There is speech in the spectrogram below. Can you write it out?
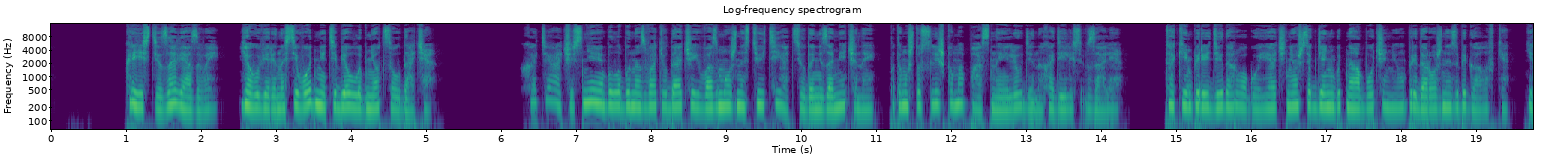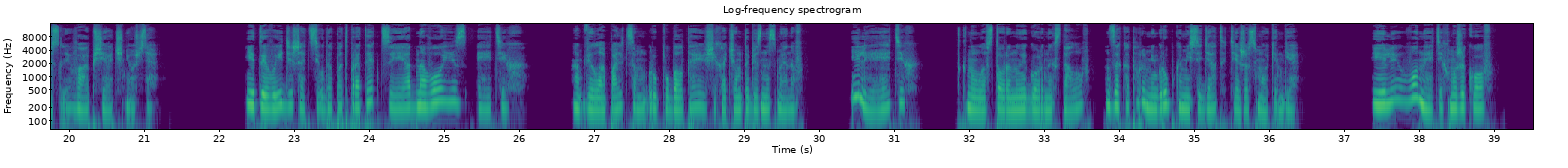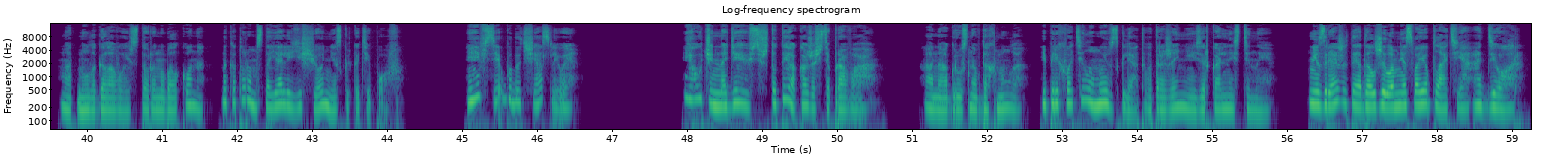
Кристи, завязывай. Я уверена, сегодня тебе улыбнется удача. Хотя честнее было бы назвать удачей возможность уйти отсюда незамеченной, потому что слишком опасные люди находились в зале. Таким перейди дорогу и очнешься где-нибудь на обочине у придорожной забегаловки, если вообще очнешься. И ты выйдешь отсюда под протекцией одного из этих. Обвела пальцем группу болтающих о чем то бизнесменов. Или этих. Ткнула в сторону игорных столов, за которыми группками сидят те же смокинги. Или вон этих мужиков. Мотнула головой в сторону балкона, на котором стояли еще несколько типов. И все будут счастливы. Я очень надеюсь, что ты окажешься права. Она грустно вдохнула и перехватила мой взгляд в отражении зеркальной стены. Не зря же ты одолжила мне свое платье от Диор.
